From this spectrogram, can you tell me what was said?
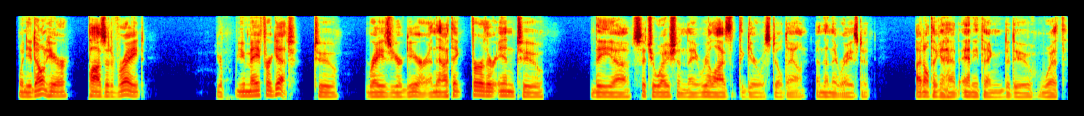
when you don't hear positive rate you you may forget to raise your gear. And then I think further into the uh, situation, they realized that the gear was still down, and then they raised it. I don't think it had anything to do with,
